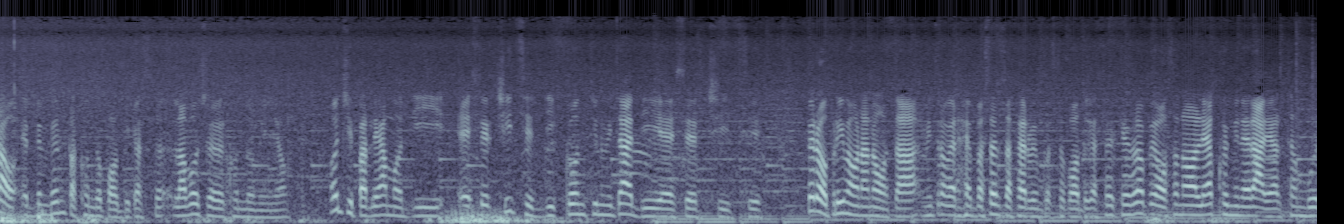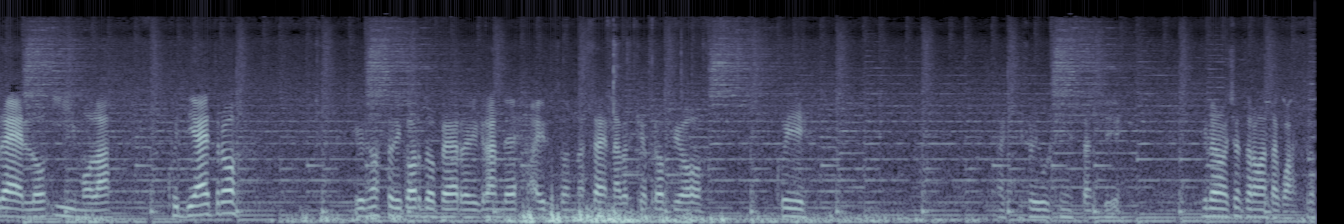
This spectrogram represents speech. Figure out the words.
Ciao e benvenuto a Condo Podcast, la voce del condominio. Oggi parliamo di esercizi e di continuità di esercizi. Però prima una nota, mi troverei abbastanza fermo in questo podcast perché proprio sono le acque minerali al tamburello, Imola. Qui dietro il nostro ricordo per il grande Ayrton Senna perché proprio qui ecco i suoi ultimi istanti 1994.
